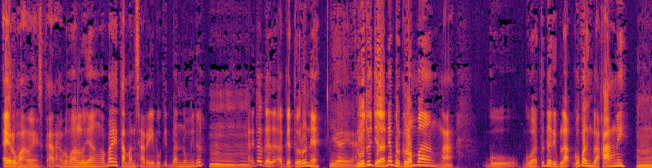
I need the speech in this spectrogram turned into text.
eh rumah lu yang sekarang. Rumah lu yang apa ya Taman Sari Bukit Bandung itu. Hmm, hmm, kan hmm. itu agak agak turun ya. Iya, iya. dulu tuh jalannya bergelombang. Nah gua gua tuh dari belak gua paling belakang nih Hmm.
